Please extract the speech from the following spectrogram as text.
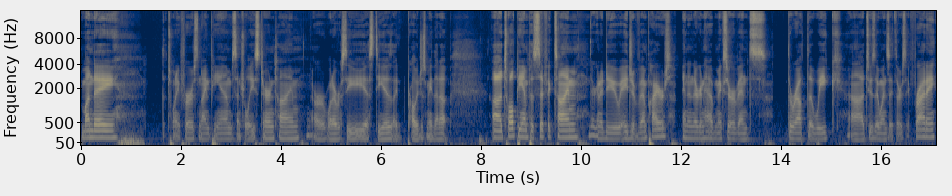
Monday, the 21st, 9 p.m. Central Eastern Time, or whatever CEST is. I probably just made that up. Uh, 12 p.m. Pacific Time, they're going to do Age of Empires, and then they're going to have mixer events throughout the week uh, Tuesday, Wednesday, Thursday, Friday.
